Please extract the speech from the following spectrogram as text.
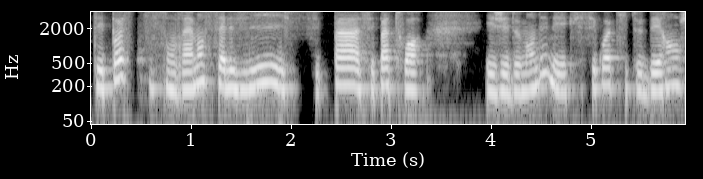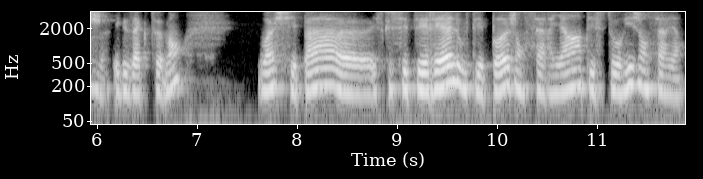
tes posts, ils sont vraiment celles-ci, c'est pas, c'est pas toi. Et j'ai demandé, mais c'est quoi qui te dérange exactement? Moi, je sais pas, euh, est-ce que c'était réel ou tes posts, j'en sais rien, tes stories, j'en sais rien.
